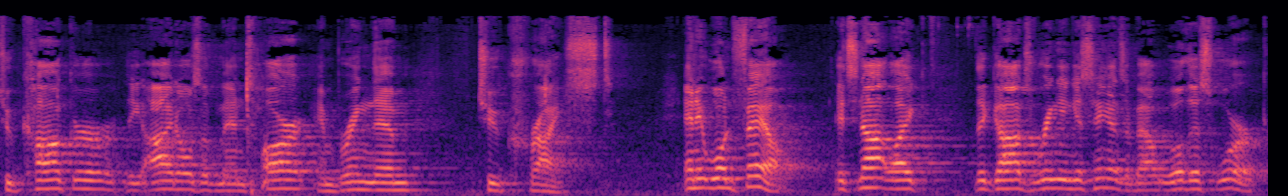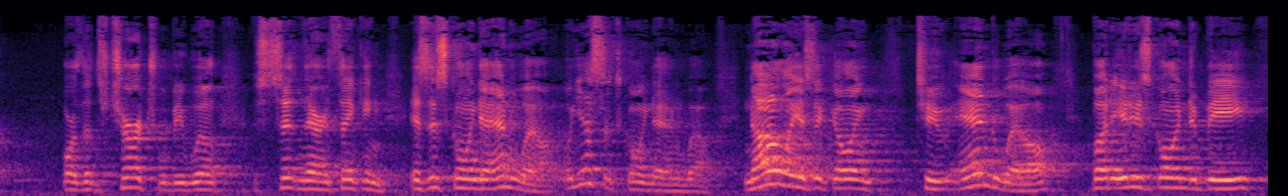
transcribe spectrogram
to conquer the idols of men's heart and bring them to Christ. And it won't fail. It's not like that God's wringing his hands about, will this work? or that the church will be will, sitting there and thinking, is this going to end well? Well, yes, it's going to end well. Not only is it going to end well, but it is going to be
